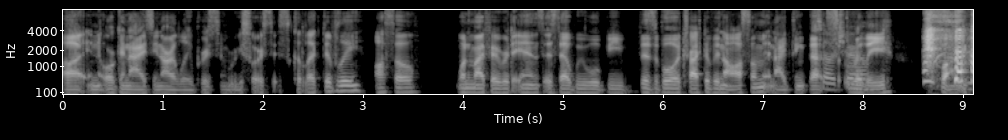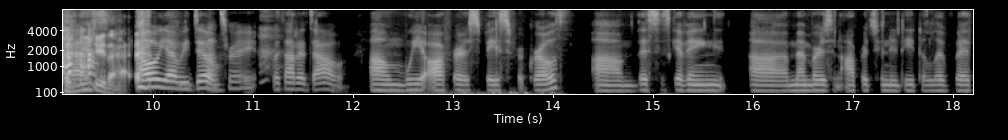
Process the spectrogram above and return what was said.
uh, and organizing our labors and resources collectively. Also, one of my favorite ends is that we will be visible, attractive, and awesome, and I think that's true. really fun because we do that. Oh, yeah, we do. That's right. without a doubt. Um, we offer a space for growth. Um, this is giving uh, members an opportunity to live with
